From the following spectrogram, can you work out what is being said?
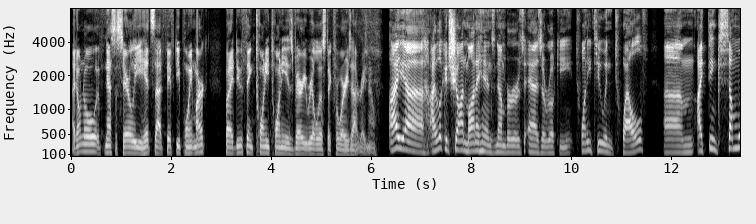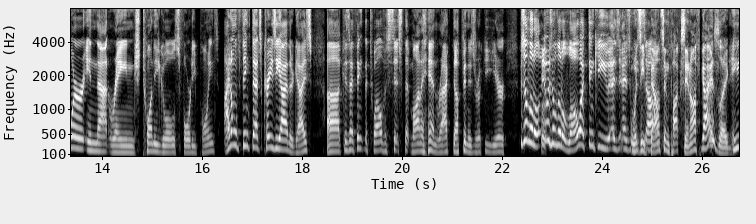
I don't know if necessarily he hits that 50 point mark, but I do think 2020 is very realistic for where he's at right now. I uh, I look at Sean Monahan's numbers as a rookie, 22 and 12. Um, I think somewhere in that range, 20 goals, 40 points. I don't think that's crazy either, guys. Uh, because uh, I think the 12 assists that Monahan racked up in his rookie year was a little it was a little low. I think he as as was he saw, bouncing pucks in off guys like he,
